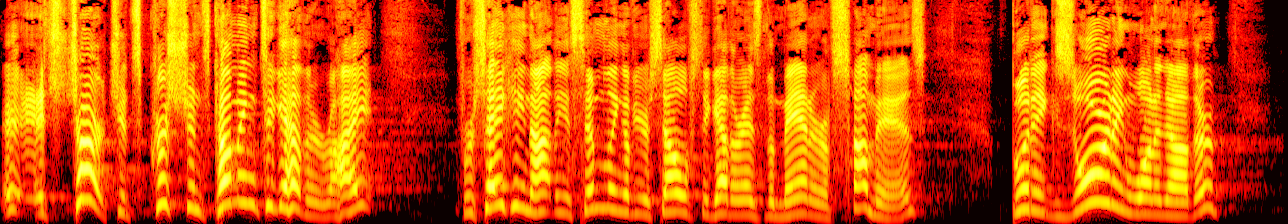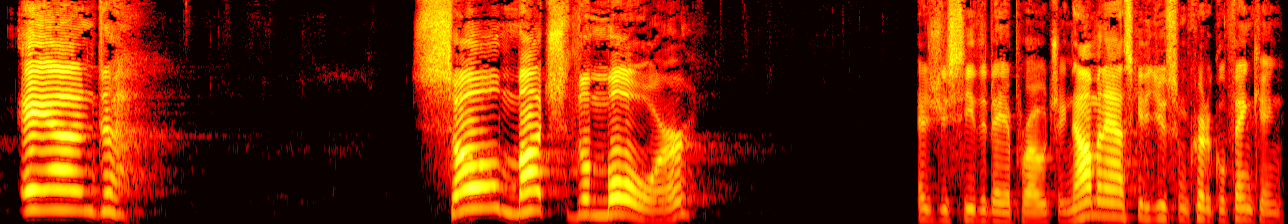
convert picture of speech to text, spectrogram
it's church, it's Christians coming together, right? Forsaking not the assembling of yourselves together as the manner of some is, but exhorting one another, and so much the more as you see the day approaching. Now I'm going to ask you to do some critical thinking.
